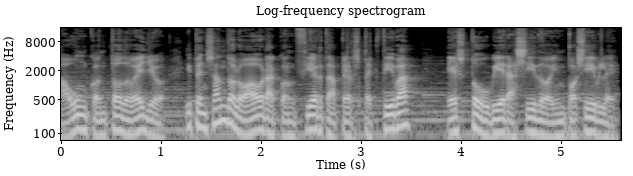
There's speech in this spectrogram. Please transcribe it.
Aún con todo ello, y pensándolo ahora con cierta perspectiva, esto hubiera sido imposible.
